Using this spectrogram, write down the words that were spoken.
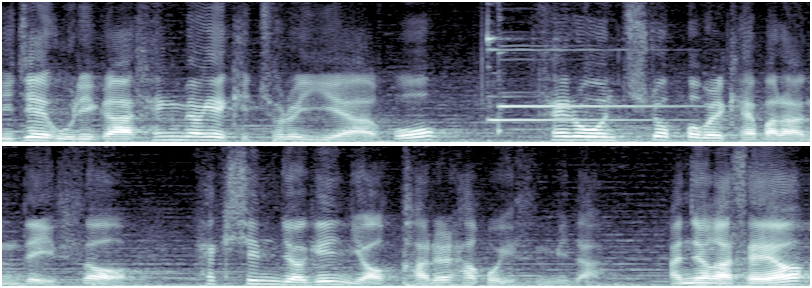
이제 우리가 생명의 기초를 이해하고 새로운 치료법을 개발하는 데 있어 핵심적인 역할을 하고 있습니다. 안녕하세요.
